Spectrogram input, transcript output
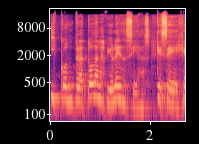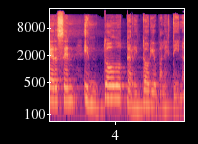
y contra todas las violencias que se ejercen en todo territorio palestino.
